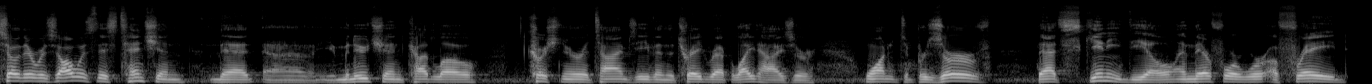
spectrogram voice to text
so there was always this tension that uh, Mnuchin, Kudlow, Kushner, at times even the trade rep Lighthizer, wanted to preserve that skinny deal and therefore were afraid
